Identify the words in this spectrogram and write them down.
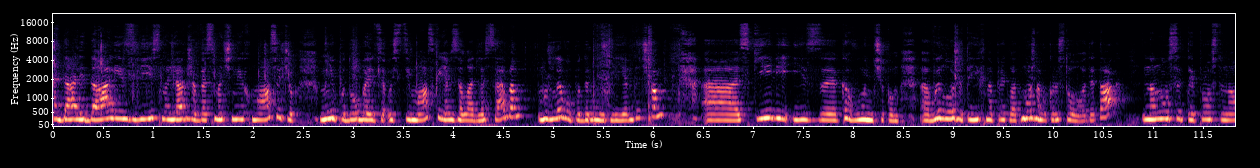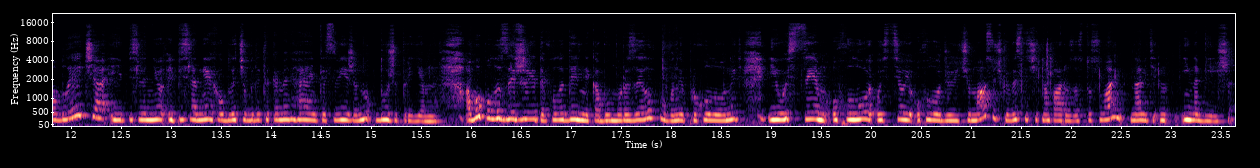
Далі, далі, звісно, як же без смачних масочок. Мені подобаються ось ці маски. Я взяла для себе, можливо, подарую клієнточкам е, з ківі із кавунчиком. Е, Ви ложите їх, наприклад, можна використовувати так, наносити просто на обличчя, і після і після них обличчя буде таке м'ягеньке, свіже, ну дуже приємне. Або положити в холодильник або в морозилку, вони прохолонуть. І ось цим охоло, ось цією охолоджуючою масочкою вистачить на пару застосувань, навіть і на більше.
